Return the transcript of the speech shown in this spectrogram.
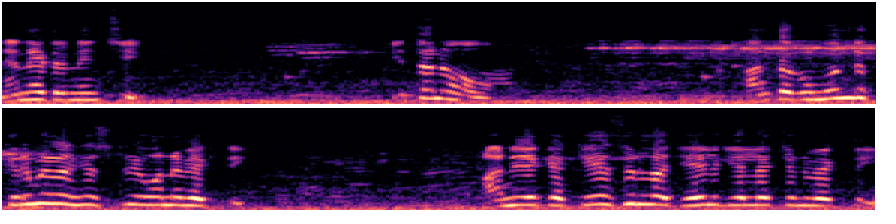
నిన్నటి నుంచి. ఇతను అంతకుముందు క్రిమినల్ హిస్టరీ ఉన్న వ్యక్తి అనేక కేసుల్లో జైలుకి వెళ్ళొచ్చిన వ్యక్తి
